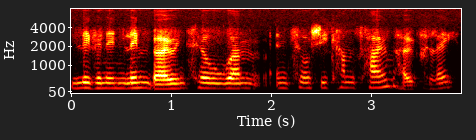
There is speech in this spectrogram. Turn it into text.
living in limbo until um, until she comes home, hopefully.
